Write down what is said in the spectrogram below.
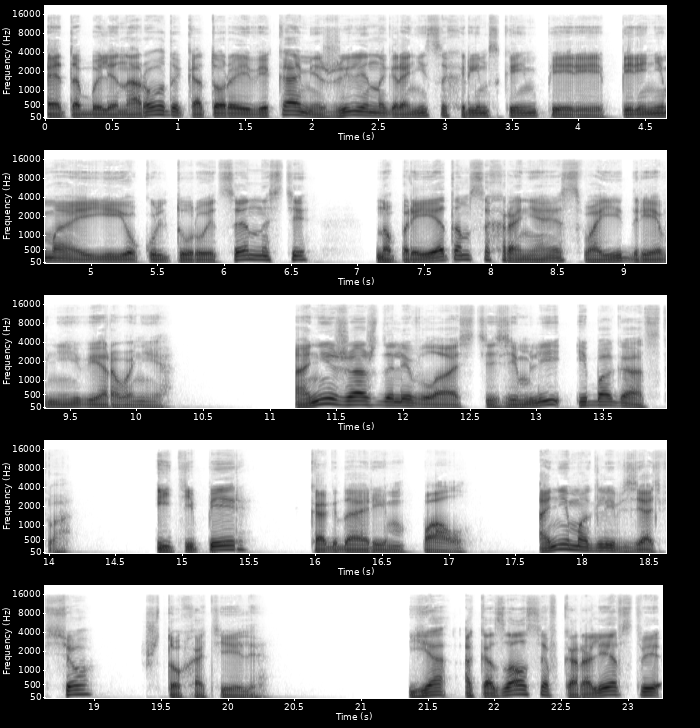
Это были народы, которые веками жили на границах Римской империи, перенимая ее культуру и ценности, но при этом сохраняя свои древние верования. Они жаждали власти, земли и богатства. И теперь, когда Рим пал, они могли взять все, что хотели. Я оказался в королевстве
